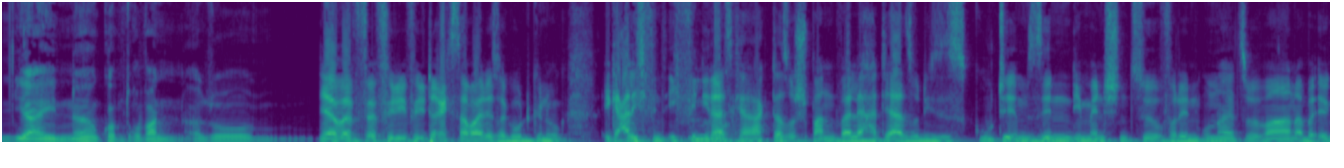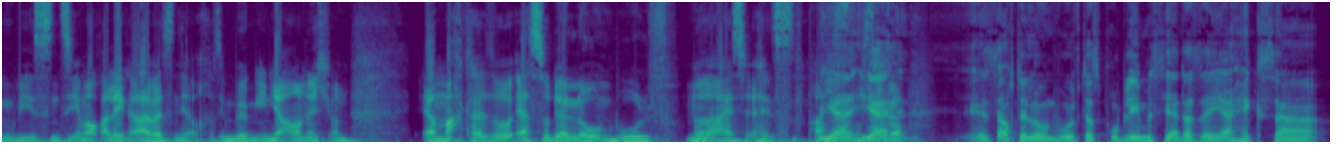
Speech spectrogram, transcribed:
Ja, ne, kommt drauf an. Also. Ja, aber für die, für die Drecksarbeit ist er gut genug. Egal, ich finde ich find ihn ja. als Charakter so spannend, weil er hat ja so dieses Gute im Sinn, die Menschen zu, vor dem Unheil zu bewahren, aber irgendwie sind sie ihm auch alle egal, weil sind ja auch, sie mögen ihn ja auch nicht. Und er macht halt so, er ist so der Lone Wolf, ne? Heißt er ist Ja, ja, er ist auch der Lone Wolf. Das Problem ist ja, dass er ja Hexer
